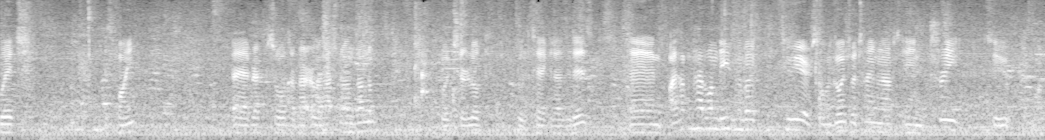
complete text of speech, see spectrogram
which is fine. Uh, breakfast rolls are better with hash browns on them, but sure, look, we'll take it as it is. Um, I haven't had one of these in about two years, so we're going to a time lapse in three, two, one.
